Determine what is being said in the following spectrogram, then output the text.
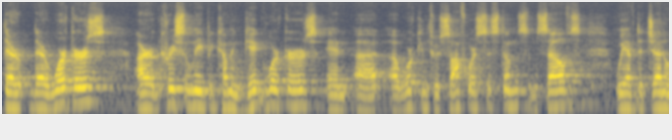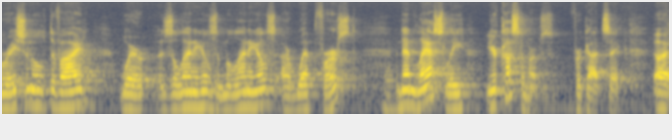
Their, their workers are increasingly becoming gig workers and uh, uh, working through software systems themselves. We have the generational divide where zillennials and millennials are web 1st mm-hmm. And then lastly, your customers, for God's sake. Uh,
